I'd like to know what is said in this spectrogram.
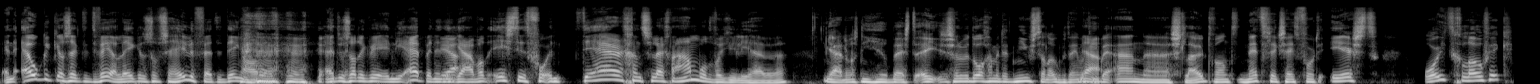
En elke keer als ik de tv aan leek het alsof ze hele vette dingen hadden. en toen zat ik weer in die app en ik Ja. dacht, ja, wat is dit voor een tergend slecht aanbod wat jullie hebben? Ja, dat was niet heel best. Hey, zullen we doorgaan met het nieuws dan ook meteen? Wat hierbij aansluit. Want Netflix heeft voor het eerst ooit, geloof ik,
